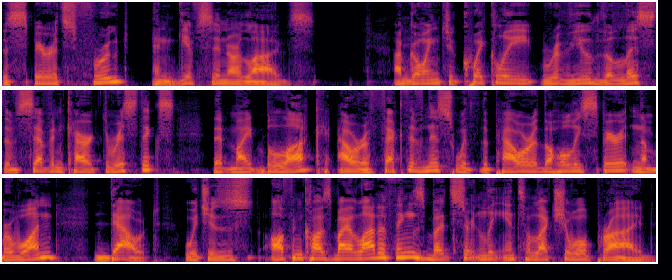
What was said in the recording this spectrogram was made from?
the Spirit's fruit and gifts in our lives. I'm going to quickly review the list of seven characteristics that might block our effectiveness with the power of the Holy Spirit. Number one, doubt, which is often caused by a lot of things, but certainly intellectual pride.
